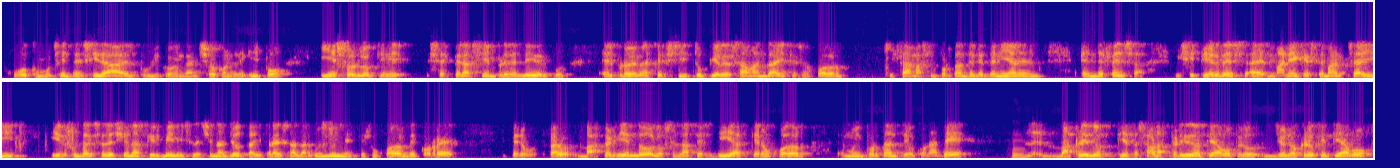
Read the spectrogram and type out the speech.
jugó con mucha intensidad, el público enganchó con el equipo y eso es lo que se espera siempre del Liverpool. El problema es que si tú pierdes a Van Dijk, que es el jugador quizá más importante que tenían en, defensa, y si pierdes a Mané que se marcha y, y resulta que se lesiona a Firmino y se lesiona a Jota y traes a Darwin Núñez, que es un jugador de correr, pero claro, vas perdiendo los enlaces. Díaz, que era un jugador muy importante, o con AT, hmm. vas perdiendo piezas. Ahora has perdido a Tiago, pero yo no creo que Tiago,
